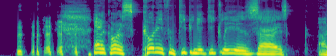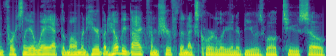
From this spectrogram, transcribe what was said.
and of course, Cody from Keeping It Geekly is uh, is unfortunately away at the moment here, but he'll be back, I'm sure, for the next quarterly interview as well too. So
